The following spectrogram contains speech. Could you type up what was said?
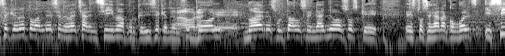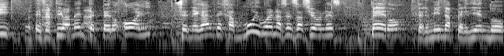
Ya sé que Beto Valdés se me va a echar encima porque dice que en el Ahora fútbol que- no hay resultados engañosos, que esto se gana con goles. Y sí, efectivamente, pero hoy Senegal deja muy buenas sensaciones, pero termina perdiendo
